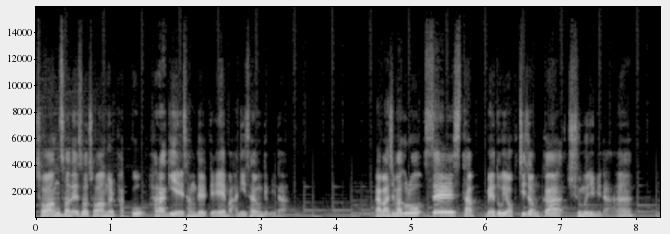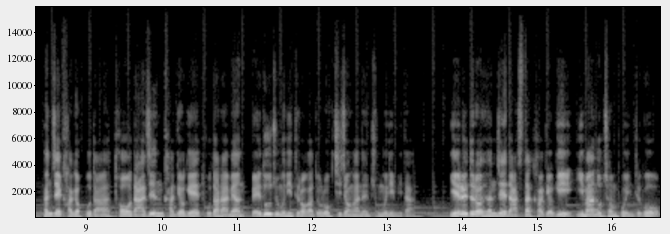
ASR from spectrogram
저항선에서 저항을 받고 하락이 예상될 때에 많이 사용됩니다. 자, 마지막으로 셀 스탑 매도 역지정가 주문입니다. 현재 가격보다 더 낮은 가격에 도달하면 매도 주문이 들어가도록 지정하는 주문입니다. 예를 들어 현재 나스닥 가격이 25,000포인트고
